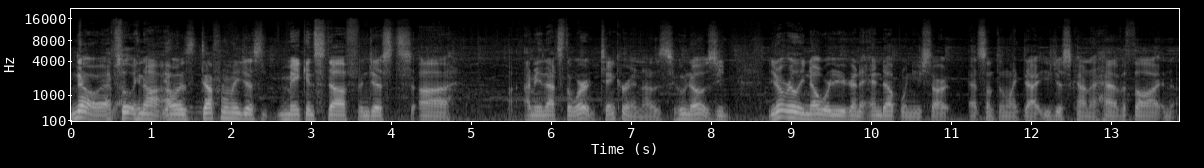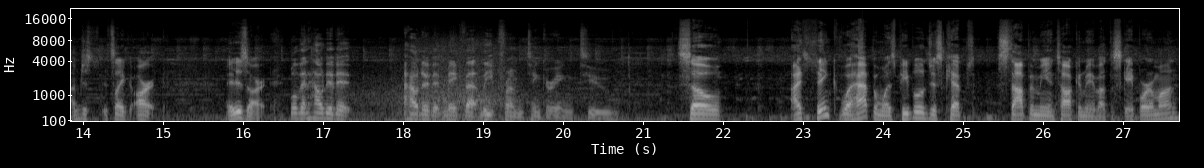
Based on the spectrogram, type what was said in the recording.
no, absolutely not. Yeah. I was definitely just making stuff and just. Uh, I mean, that's the word tinkering. I was. Who knows? You you don't really know where you're going to end up when you start at something like that. You just kind of have a thought, and I'm just. It's like art. It is art. Well, then how did it? How did it make that leap from tinkering to? So, I think what happened was people just kept stopping me and talking to me about the skateboard I'm on,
